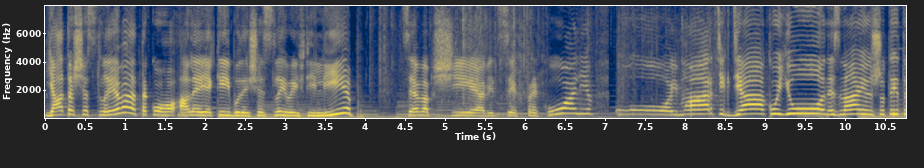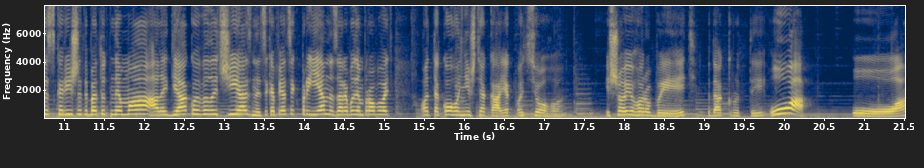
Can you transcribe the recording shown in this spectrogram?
Я то щаслива такого, але який буде щасливий Філіп? Це вообще від цих приколів. Ой, Мартік, дякую. Не знаю, що ти то скоріше тебе тут нема, але дякую величезне. Це капець як приємно. Зараз будемо пробувати от такого ніштяка, як оцього. І що його робить? Куди крути? О! О!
